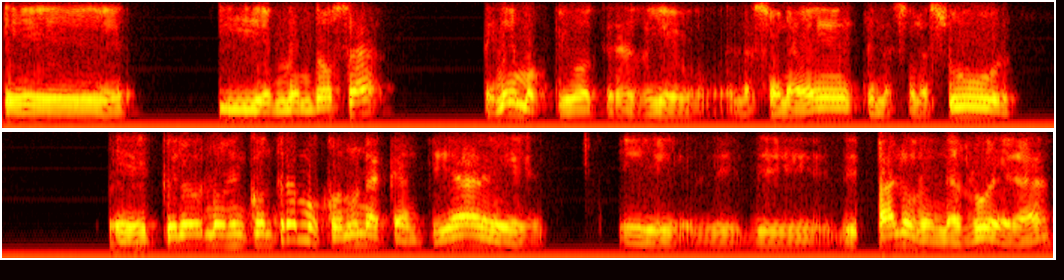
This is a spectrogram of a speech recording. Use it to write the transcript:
eh, y en Mendoza tenemos pivotes de riego, en la zona este, en la zona sur, eh, pero nos encontramos con una cantidad de, eh, de, de, palos en la rueda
